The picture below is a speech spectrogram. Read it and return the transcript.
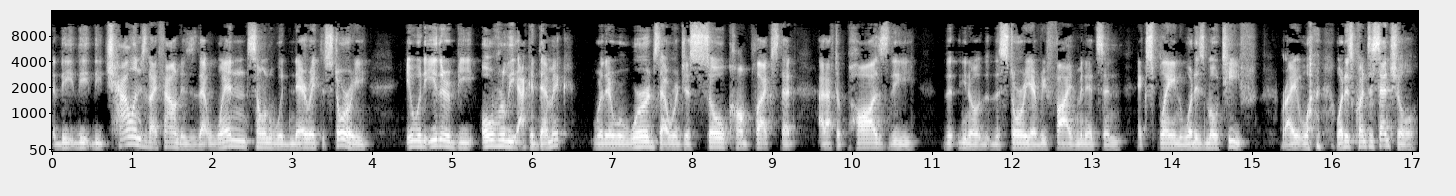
the, the, the challenge that I found is that when someone would narrate the story, it would either be overly academic, where there were words that were just so complex that I'd have to pause the, the you know, the, the story every five minutes and explain what is motif, right? What, what is quintessential?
